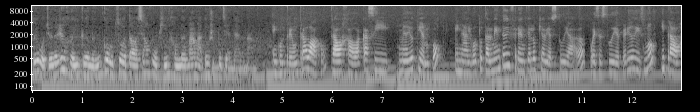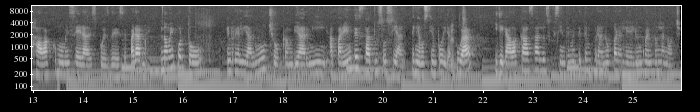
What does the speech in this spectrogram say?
所以我觉得任何一个能够做到相互平衡的妈妈都是不简单的妈妈。encontré un trabajo, trabajaba casi medio tiempo en algo totalmente diferente a lo que había estudiado, pues estudié periodismo y trabajaba como mesera después de separarme. No me importó en realidad mucho cambiar mi aparente estatus social. Teníamos tiempo de ir al jugar y llegaba a casa lo suficientemente temprano para leer un cuento en la noche.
